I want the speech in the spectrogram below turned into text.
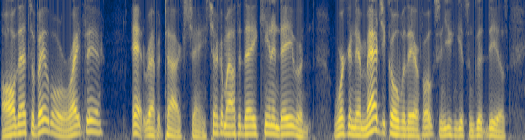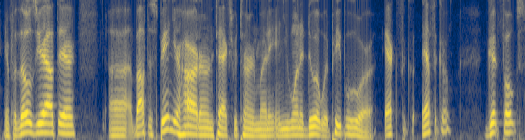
all that's available right there at Rapid Tire Exchange. Check them out today. Ken and Dave are working their magic over there, folks, and you can get some good deals. And for those of you out there uh, about to spend your hard earned tax return money and you want to do it with people who are ethical, ethical, good folks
